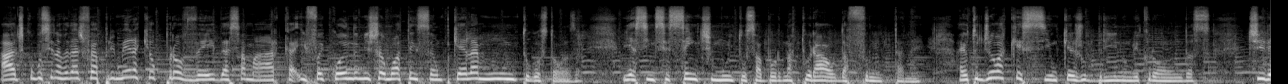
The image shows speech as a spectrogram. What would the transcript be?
a de cambuci na verdade foi a primeira que eu provei dessa marca e foi quando me chamou a atenção, porque ela é muito gostosa. E assim, você sente muito o sabor natural da fruta, né? Aí outro dia eu aqueci um queijo brie no micro-ondas, tirei,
